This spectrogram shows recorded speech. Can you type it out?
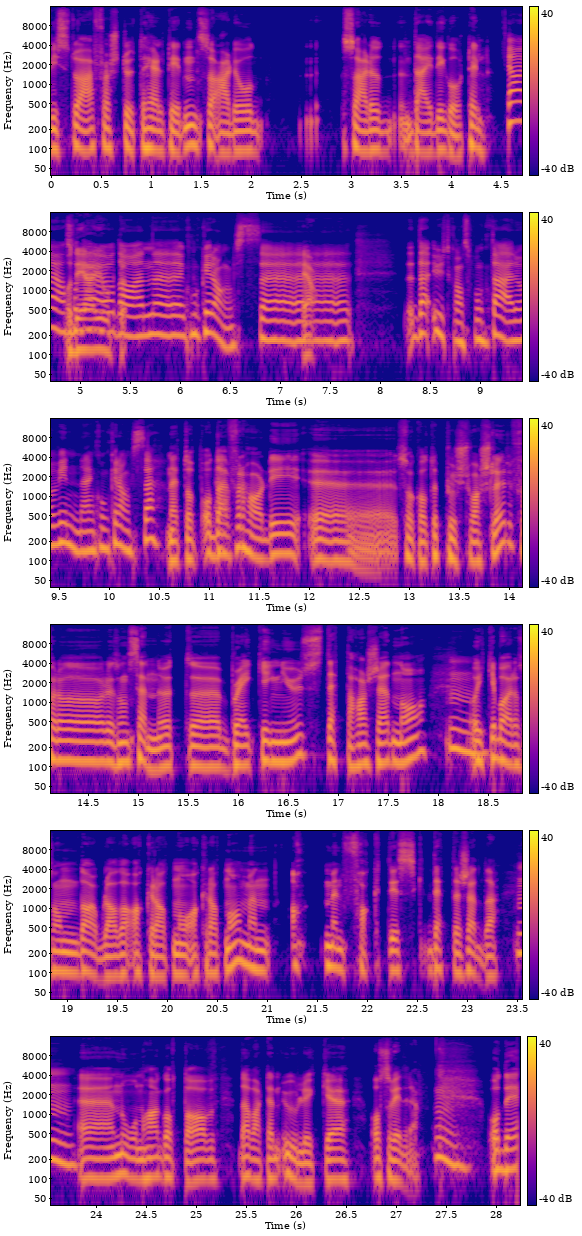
hvis du er først ute hele tiden, så er det jo så er det jo deg de går til. Ja, ja, så det det er jo da en konkurranse Ja. Der utgangspunktet er å vinne en konkurranse. Nettopp. Og derfor har de uh, såkalte push-varsler for å liksom sende ut uh, breaking news. Dette har skjedd nå. Mm. Og ikke bare sånn Dagbladet akkurat nå, akkurat nå, men, ak men faktisk, dette skjedde. Mm. Uh, noen har gått av, det har vært en ulykke, osv. Mm. Og det,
